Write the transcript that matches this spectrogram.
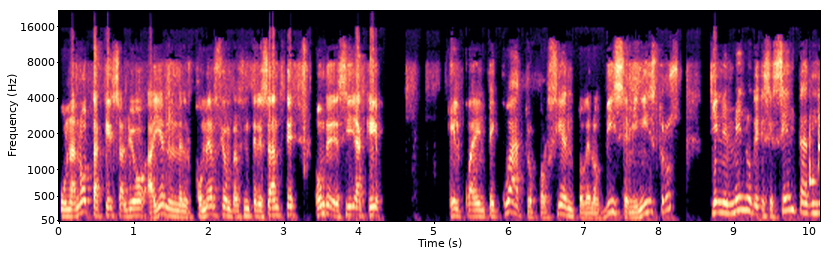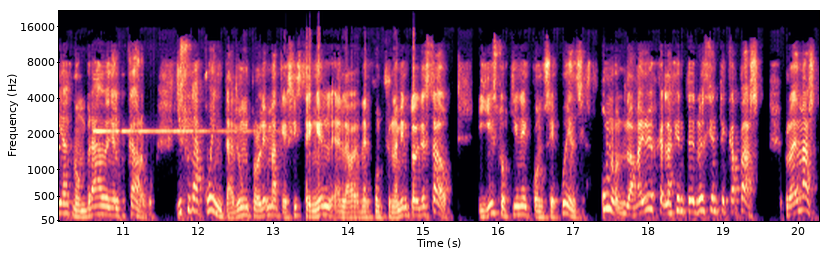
una nota que salió ayer en el comercio, me parece interesante, donde decía que el 44% de los viceministros tiene menos de 60 días nombrado en el cargo. Y eso da cuenta de un problema que existe en el, en, el funcionamiento del Estado. Y esto tiene consecuencias. Uno, la mayoría de la gente no es gente capaz, pero además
